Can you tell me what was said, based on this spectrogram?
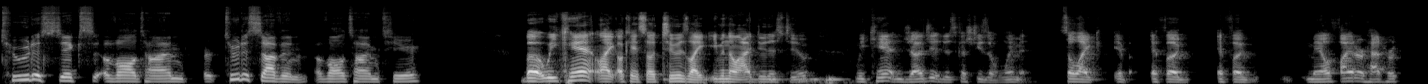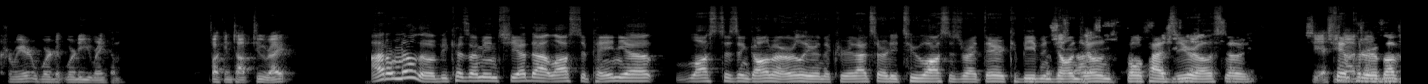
two to six of all time, or two to seven of all time tier. But we can't like okay, so two is like even though I do this too, we can't judge it just because she's a woman. So like if if a if a male fighter had her career, where do, where do you rank them? Fucking top two, right? I don't know though, because I mean, she had that loss to Pena, lost to Zingano earlier in the career. That's already two losses right there. Khabib and John Jones both had zero, so So yeah, can't put her above.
